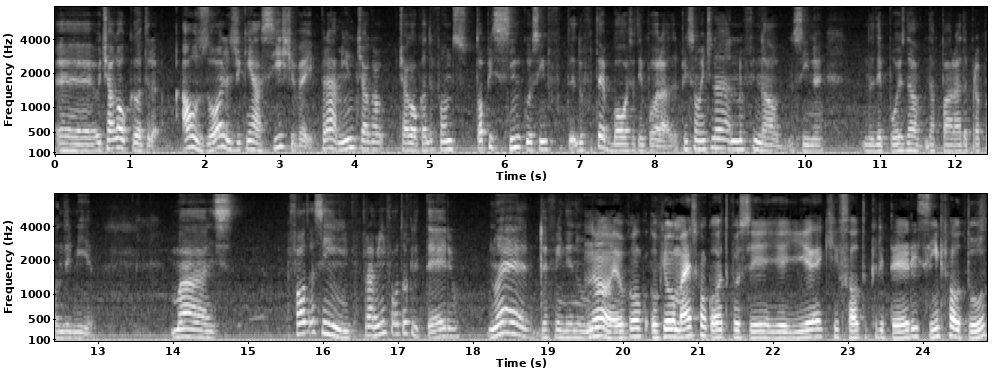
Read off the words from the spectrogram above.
é, o Thiago Alcântara, aos olhos de quem assiste, velho, pra mim o Thiago, Thiago Alcântara foi um dos top 5 assim, do, fute- do futebol essa temporada, principalmente na, no final, assim, né? Depois da, da parada pra pandemia. Mas falta assim, pra mim faltou critério. Não é defendendo. Não, eu, o que eu mais concordo com você e aí é que falta critério e sempre faltou.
